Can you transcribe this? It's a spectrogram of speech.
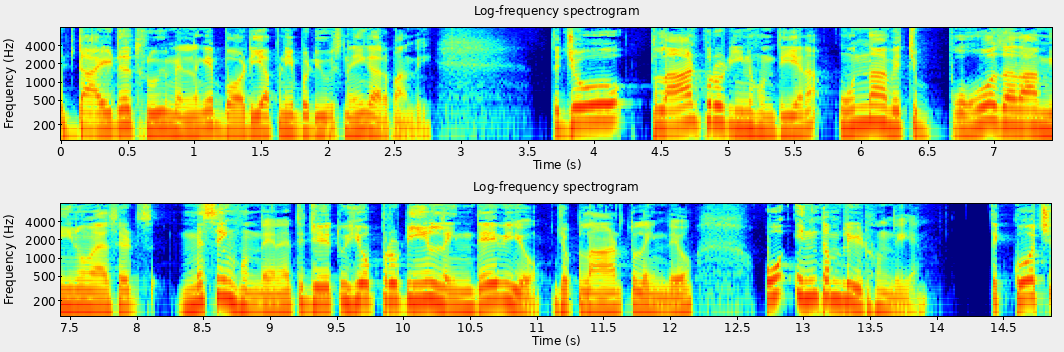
ਡਾਈਟ ਦੇ ਥਰੂ ਹੀ ਮਿਲਣਗੇ ਬਾਡੀ ਆਪਣੀ ਪ੍ਰੋਡਿਊਸ ਨਹੀਂ ਕਰ ਪਾਉਂਦੀ। ਤੇ ਜੋ ਪਲਾਂਟ ਪ੍ਰੋਟੀਨ ਹੁੰਦੀ ਹੈ ਨਾ, ਉਹਨਾਂ ਵਿੱਚ ਬਹੁਤ ਜ਼ਿਆਦਾ ਅਮੀਨੋ ਐਸਿਡਸ ਮਿਸਿੰਗ ਹੁੰਦੇ ਨੇ। ਤੇ ਜੇ ਤੁਸੀਂ ਉਹ ਪ੍ਰੋਟੀਨ ਲੈਂਦੇ ਵੀ ਹੋ, ਜੋ ਪਲਾਂਟ ਤੋਂ ਲੈਂਦੇ ਹੋ, ਉਹ ਇਨਕੰਪਲੀਟ ਹੁੰਦੀ ਹੈ। ਤੇ ਕੁਝ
